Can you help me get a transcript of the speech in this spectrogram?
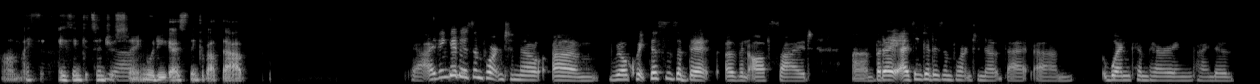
um i, th- I think it's interesting. Yeah. what do you guys think about that? Yeah i think it is important to note um real quick this is a bit of an offside um, but I, I think it is important to note that um when comparing kind of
